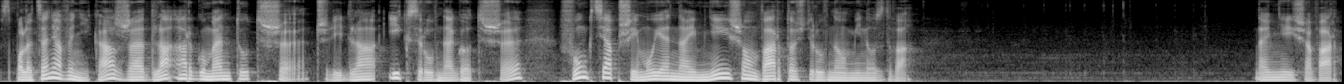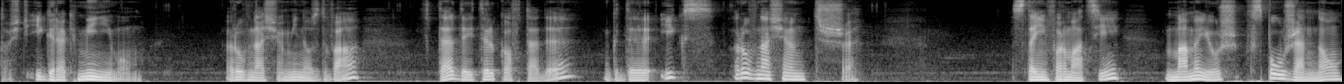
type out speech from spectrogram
Z polecenia wynika, że dla argumentu 3, czyli dla x równego 3, funkcja przyjmuje najmniejszą wartość równą minus 2. Najmniejsza wartość y minimum równa się minus 2 wtedy i tylko wtedy, gdy x równa się 3. Z tej informacji mamy już współrzędną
